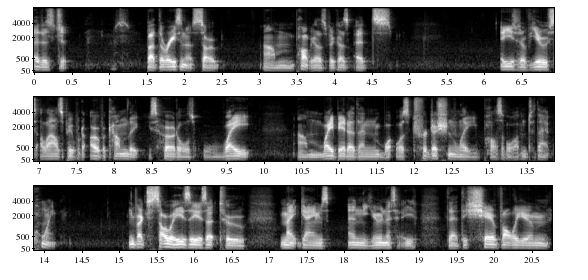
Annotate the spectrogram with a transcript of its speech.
it is just, but the reason it's so um, popular is because it's ease of use allows people to overcome these hurdles way, um, way better than what was traditionally possible up until that point. In fact, so easy is it to make games in Unity that the sheer volume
